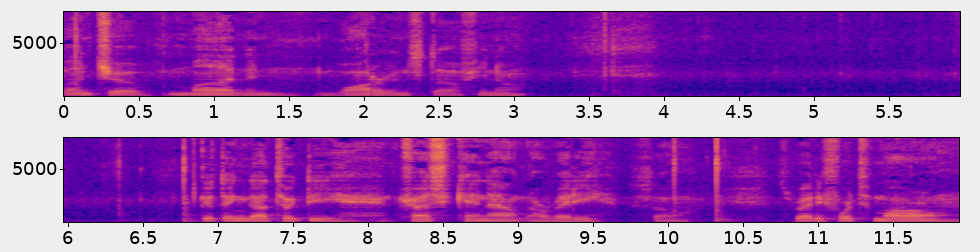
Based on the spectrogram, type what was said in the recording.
bunch of mud and water and stuff, you know. Good thing that I took the trash can out already, so it's ready for tomorrow.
